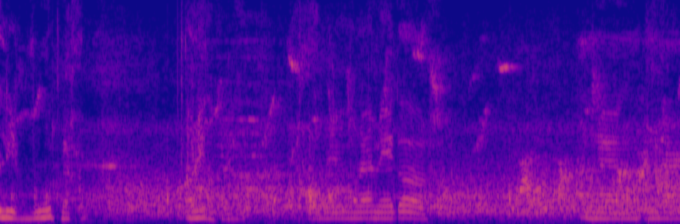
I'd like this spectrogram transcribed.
ผลิตวูดนะครับ เอานี่ก่อนเลยครับอันหนึงและอันนี้ก็อันหนึงอันหนึง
